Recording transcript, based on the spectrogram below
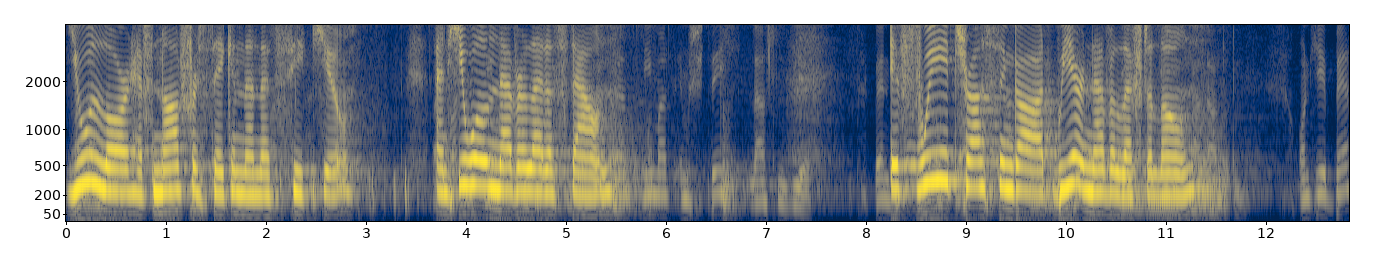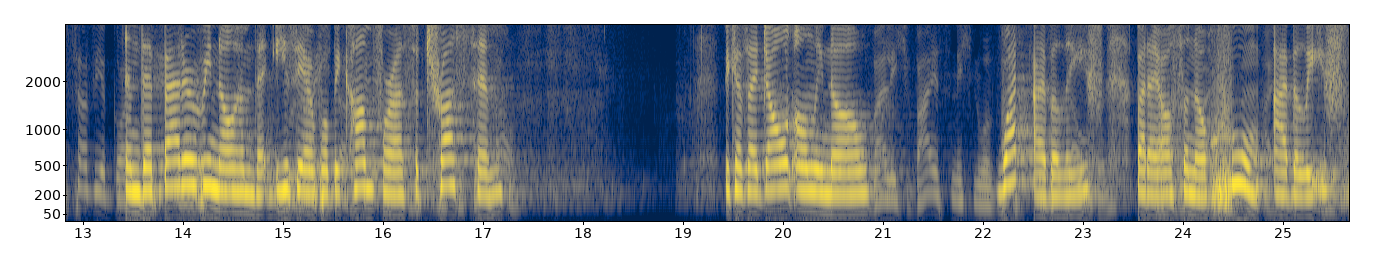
You, Lord, have not forsaken them that seek you, and He will never let us down. If we trust in God, we are never left alone. And the better we know Him, the easier it will become for us to trust Him because I don't only know what I believe, but I also know whom I believe.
